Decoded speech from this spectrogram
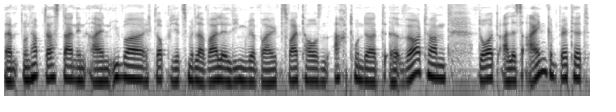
ähm, und habe das dann in einen über, ich glaube jetzt mittlerweile liegen wir bei 2800 äh, Wörtern, dort alles eingebettet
